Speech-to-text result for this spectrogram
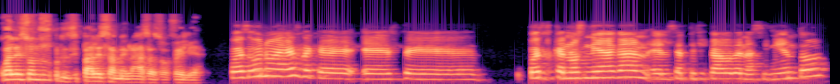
¿Cuáles son sus principales amenazas, Ofelia? Pues uno es de que, este, pues que nos niegan el certificado de nacimiento,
